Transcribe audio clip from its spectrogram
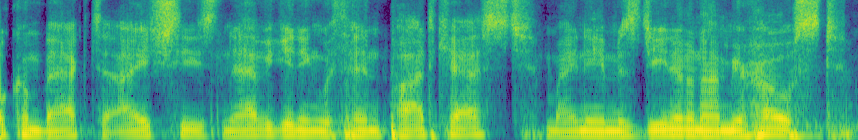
Welcome back to IHC's Navigating Within podcast. My name is Dino and I'm your host.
